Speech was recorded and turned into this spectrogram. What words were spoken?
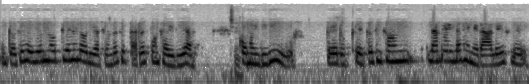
Entonces ellos no tienen la obligación de aceptar responsabilidad sí. como individuos, pero estas sí son las reglas generales de,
